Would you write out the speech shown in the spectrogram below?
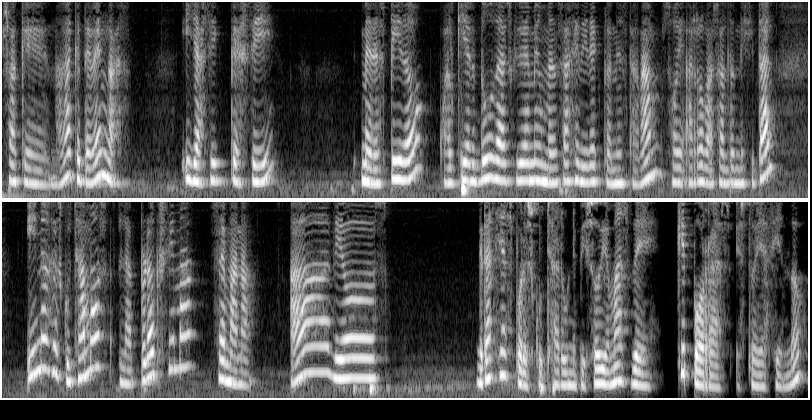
O sea que nada, que te vengas. Y ya sí que sí, me despido. Cualquier duda, escríbeme un mensaje directo en Instagram. Soy arroba salto en digital. Y nos escuchamos la próxima semana. Adiós. Gracias por escuchar un episodio más de ¿Qué porras estoy haciendo?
